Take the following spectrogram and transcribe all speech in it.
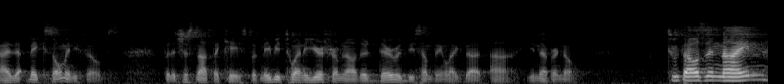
I'd make so many films, but it's just not the case. But maybe 20 years from now, there, there would be something like that. Uh, you never know. 2009,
